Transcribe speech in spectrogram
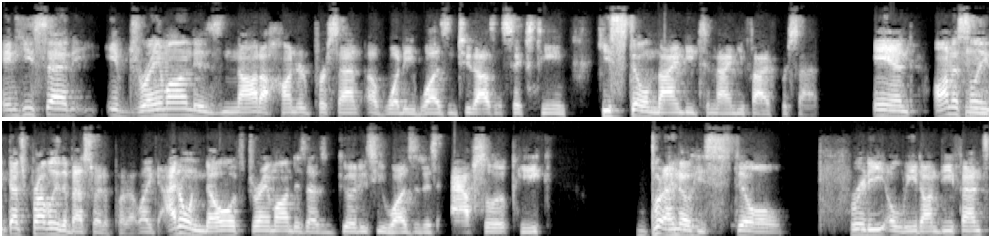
and he said if Draymond is not 100% of what he was in 2016, he's still 90 to 95%. And honestly, that's probably the best way to put it. Like, I don't know if Draymond is as good as he was at his absolute peak, but I know he's still pretty elite on defense.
